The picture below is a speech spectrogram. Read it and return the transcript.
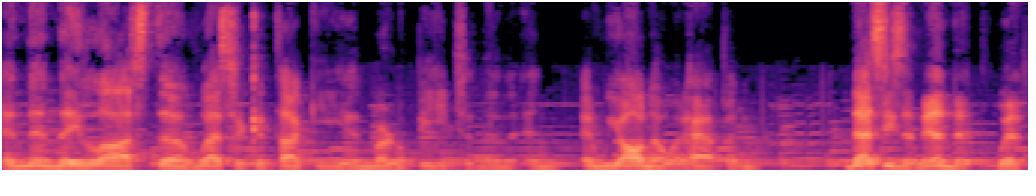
and then they lost to Western Kentucky and Myrtle Beach, and then and, and we all know what happened that season ended with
